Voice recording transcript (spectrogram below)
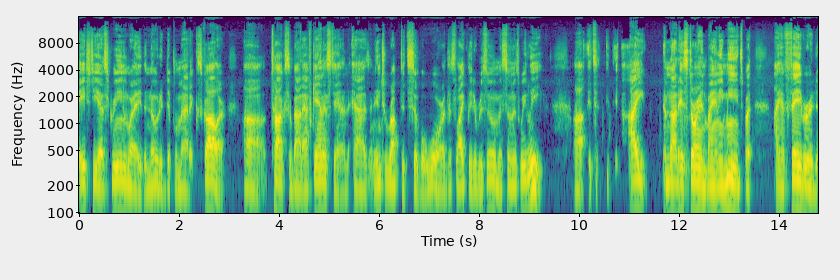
H.D.S. Uh, Greenway, the noted diplomatic scholar, uh, talks about Afghanistan as an interrupted civil war that's likely to resume as soon as we leave. Uh, it's, I am not a historian by any means, but I have favored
